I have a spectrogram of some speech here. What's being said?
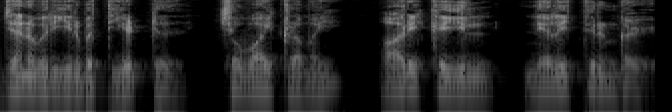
ஜனவரி இருபத்தி எட்டு செவ்வாய்க்கிழமை அறிக்கையில் நிலைத்திருங்கள்.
